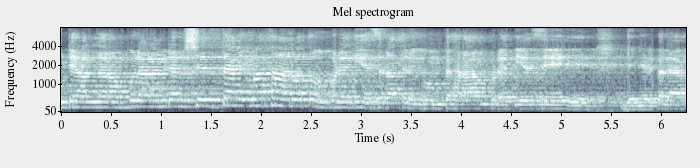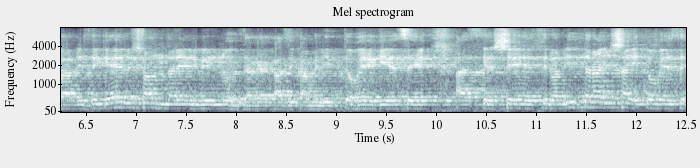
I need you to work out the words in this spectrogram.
উঠে আল্লাহ রব্বুল আলমের শেষদায় মাথা নত করে দিয়েছে, রাতের ঘুমকে হারাম করে দিয়েছে। দিনের বেলা আবার রিজিকের সন্ধানে বিভিন্ন জায়গায় কাজে কামে লিপ্ত হয়ে গিয়েছে। আজকে সে চিরনিদ্রায় শায়িত হয়েছে,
